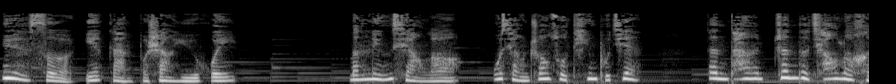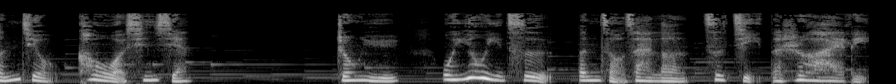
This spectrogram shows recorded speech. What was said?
月色也赶不上余晖。门铃响了，我想装作听不见，但他真的敲了很久，扣我心弦。终于，我又一次奔走在了自己的热爱里。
